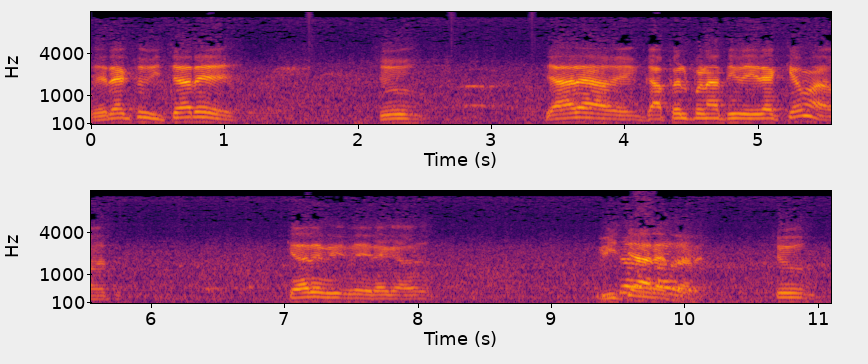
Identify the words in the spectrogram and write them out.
વૈરાગ તો વિચારે. શું? ત્યારે આવે? ગાફેલપણાથી વૈરાગ કેમ આવે? ક્યારે વૈરાગ આવે? વિચારે તારે શું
